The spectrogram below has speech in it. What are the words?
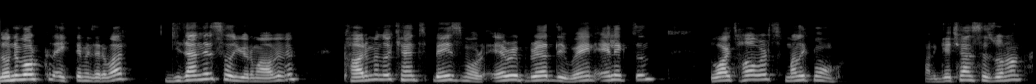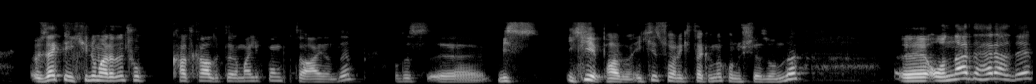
Lonnie Walker eklemeleri var. Gidenleri sayıyorum abi. Carmelo Kent, Bazemore, Avery Bradley, Wayne Ellington, Dwight Howard, Malik Monk. Hani geçen sezonun özellikle iki numaradan çok katkı aldıkları Malik Monk da ayrıldı. O da e, biz iki pardon iki sonraki takımda konuşacağız onu da. E, onlar da herhalde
